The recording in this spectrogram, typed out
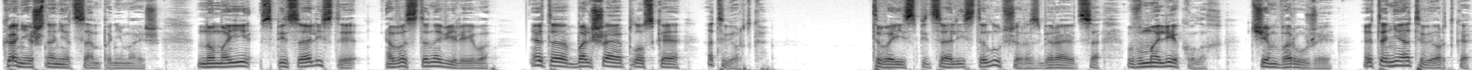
«Конечно нет, сам понимаешь. Но мои специалисты восстановили его. Это большая плоская отвертка». «Твои специалисты лучше разбираются в молекулах, чем в оружии. Это не отвертка.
